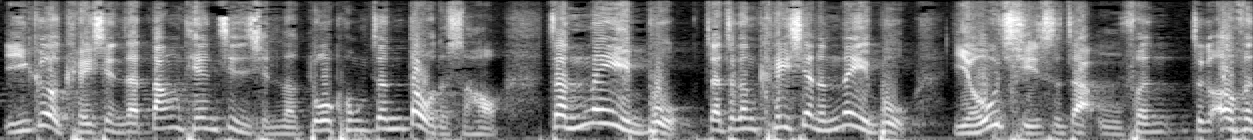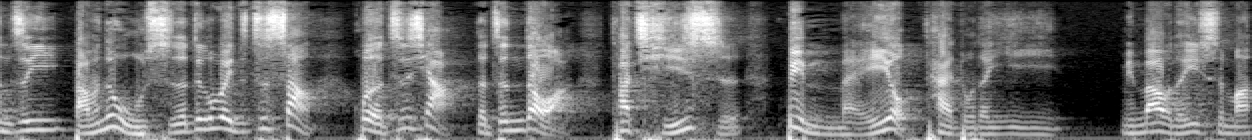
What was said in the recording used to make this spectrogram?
一个 K 线在当天进行了多空争斗的时候，在内部，在这根 K 线的内部，尤其是在五分这个二分之一百分之五十的这个位置之上或者之下的争斗啊，它其实并没有太多的意义。明白我的意思吗？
